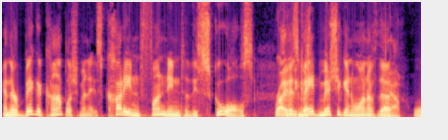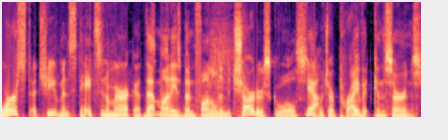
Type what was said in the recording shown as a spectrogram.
and their big accomplishment is cutting funding to the schools. Right, that has made Michigan one of the Yeah. worst achievement states in America. That money's been funneled into charter schools, Yeah. which are private concerns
